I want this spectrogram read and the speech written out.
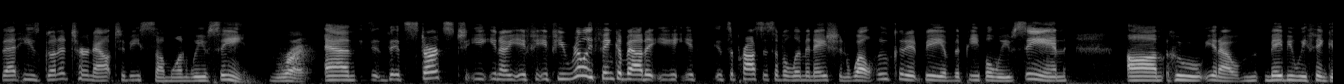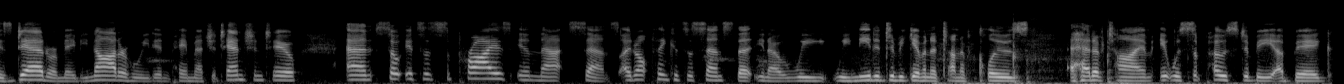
that he's going to turn out to be someone we've seen Right. and it starts to you know if if you really think about it, it it's a process of elimination well who could it be of the people we've seen um who you know maybe we think is dead or maybe not or who we didn't pay much attention to and so it's a surprise in that sense i don't think it's a sense that you know we we needed to be given a ton of clues ahead of time it was supposed to be a big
